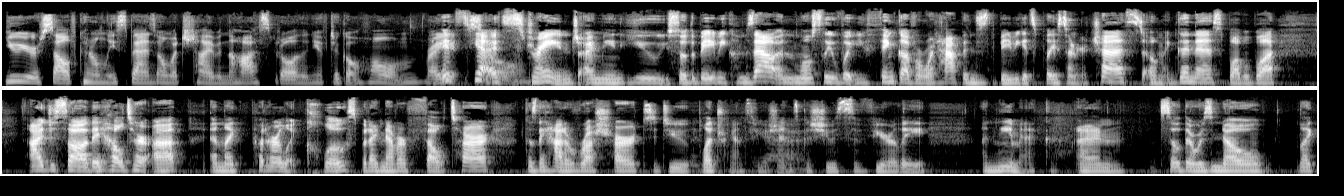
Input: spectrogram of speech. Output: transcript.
you yourself can only spend so much time in the hospital, and then you have to go home, right? It's yeah, So- it's strange. I mean, you so the baby comes out, and mostly what you think of or what happens is the baby gets placed on your chest. Oh my goodness, blah blah blah. I just saw they held her up and like put her like close, but I never felt her because they had to rush her to do blood transfusions Yeah. because she was severely anemic, and so there was no like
